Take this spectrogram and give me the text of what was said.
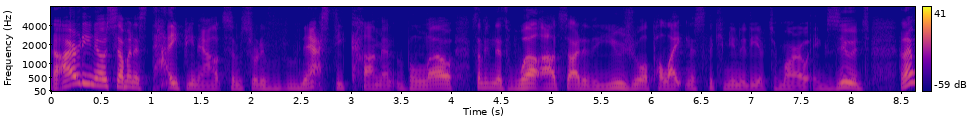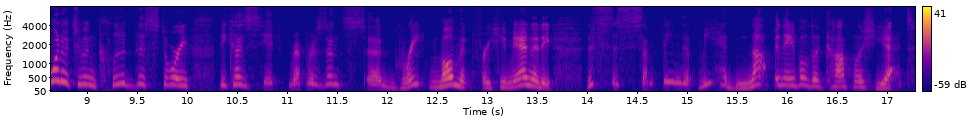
Now, I already know someone is typing out some sort of nasty comment below, something that's well outside of the usual politeness the community of tomorrow exudes. And I wanted to include this story because it represents a great moment for humanity. This is something that we had not been able to accomplish yet.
